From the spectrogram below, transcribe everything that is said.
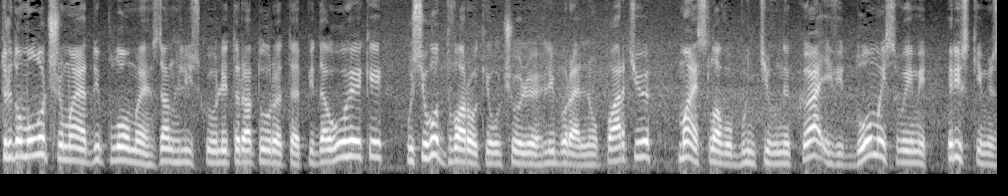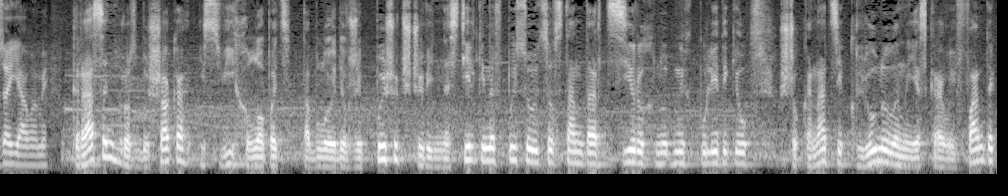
Трюдо молодший має дипломи з англійської літератури та педагогіки. Усього два роки очолює ліберальну партію, має славу бунтівника і відомий своїми різкими заявами. Красень, розбишака і свій хлопець. Таблоїди вже пишуть, що він настільки не вписується в стандарт сірих нудних політиків, що канадці клюнули на яскравий фантик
